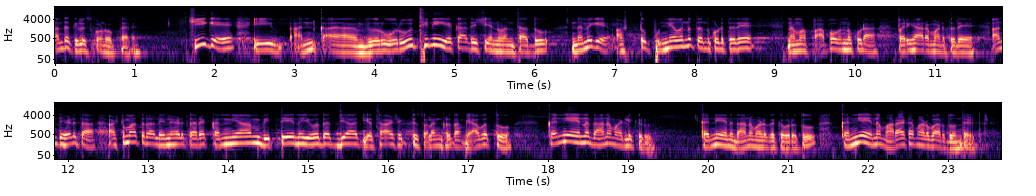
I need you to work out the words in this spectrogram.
ಅಂತ ತಿಳಿಸ್ಕೊಂಡು ಹೋಗ್ತಾರೆ. ಹೀಗೆ ಈ ಅನ್ ಕ- ಏಕಾದಶಿ ಎನ್ನುವಂಥದ್ದು ನಮಗೆ ಅಷ್ಟು ಪುಣ್ಯವನ್ನು ತಂದುಕೊಡುತ್ತದೆ, ನಮ್ಮ ಪಾಪವನ್ನು ಕೂಡ ಪರಿಹಾರ ಮಾಡ್ತದೆ ಅಂತ ಹೇಳ್ತಾ ಅಷ್ಟು ಮಾತ್ರ ಅಲ್ಲಿ ಏನು ಹೇಳ್ತಾರೆ, ಕನ್ಯಾಂ ವಿತ್ತೇನ ಯೋಧದ್ಯಾತ್ ಯಥಾಶಕ್ತಿ ಸ್ವಲಂಕೃತ. ಯಾವತ್ತು? ಕನ್ಯೆಯನ್ನು ದಾನ ಮಾಡಲಿಕ್ಕಿರುವುದು. ಕನ್ಯೆಯನ್ನು ದಾನ ಮಾಡಬೇಕೆ ಹೊರತು ಕನ್ಯೆಯನ್ನು ಮಾರಾಟ ಮಾಡಬಾರ್ದು ಅಂತ ಹೇಳ್ತಾರೆ.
